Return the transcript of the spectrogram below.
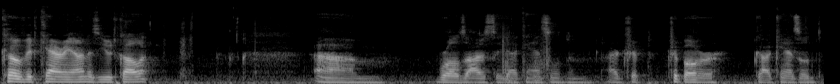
COVID carry on, as you would call it. Um, Worlds obviously got canceled, and our trip trip over got canceled.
